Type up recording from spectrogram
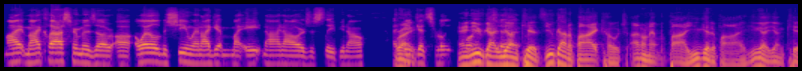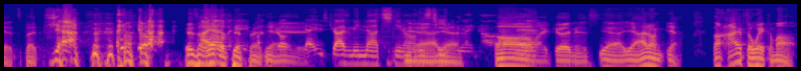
my my classroom is a, a oiled machine when i get my eight nine hours of sleep you know i Right. think it's really And you've got to- young kids. You got a buy, coach. I don't have a buy. You get a buy. You got young kids, but yeah it's a I little different. Yeah, yeah, yeah. yeah he's driving me nuts you know he's Yeah, teething yeah. right now Oh Man. my goodness. Yeah, yeah. I don't. Yeah, But I have to wake them up.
